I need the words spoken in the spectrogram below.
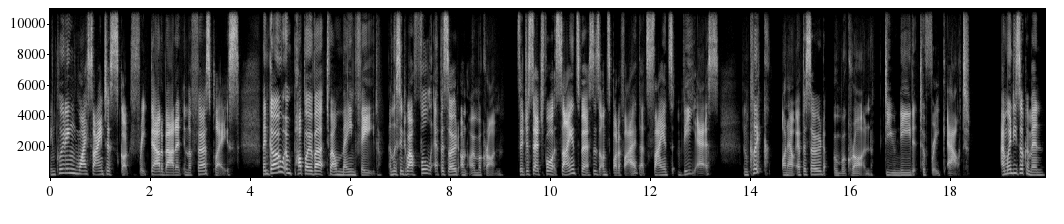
including why scientists got freaked out about it in the first place, then go and pop over to our main feed and listen to our full episode on Omicron. So just search for Science Versus on Spotify, that's Science VS, and click on our episode Omicron. Do you need to freak out? I'm Wendy Zuckerman.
